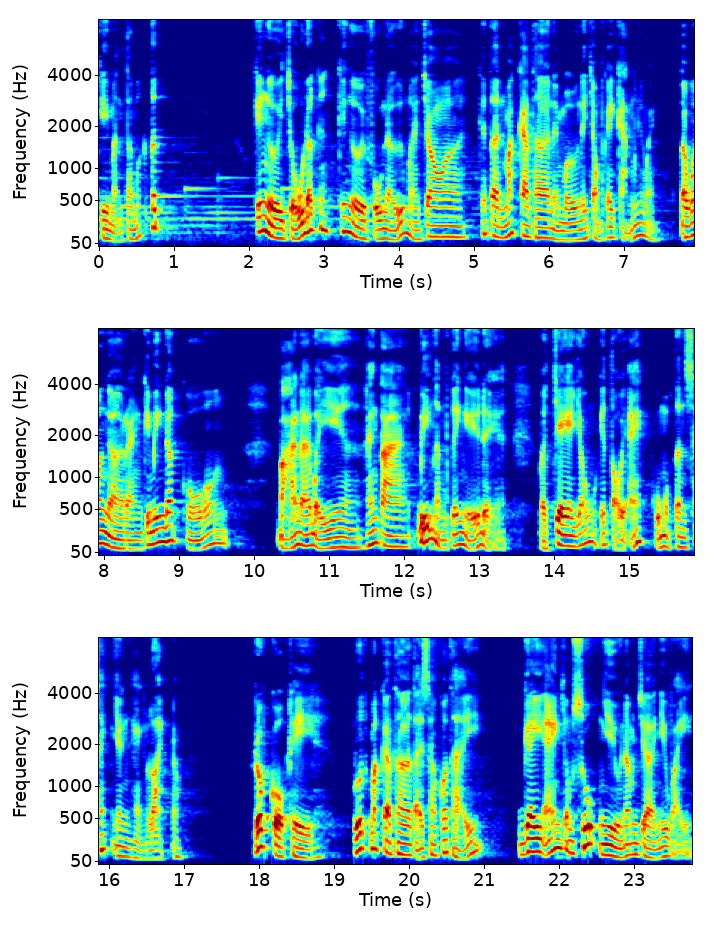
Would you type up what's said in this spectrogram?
khi mà anh ta mất tích cái người chủ đất cái người phụ nữ mà cho cái tên MacArthur này mượn để trồng cây cảnh các bạn đâu có ngờ rằng cái miếng đất của bà đã bị ờ, hắn ta biến thành một cái nghĩa địa và che giấu một cái tội ác của một tên sát nhân hàng loạt đâu rốt cuộc thì Ruth MacArthur tại sao có thể gây án trong suốt nhiều năm trời như vậy,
